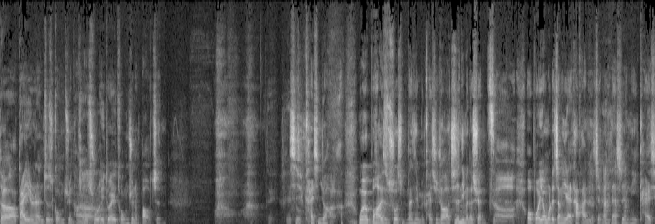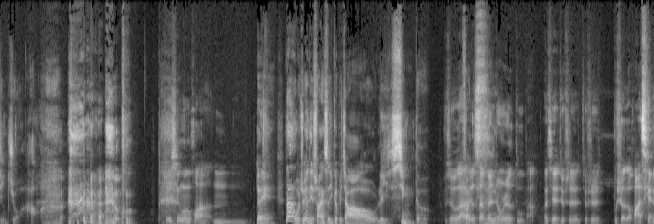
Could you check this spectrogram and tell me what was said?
的代言人就是龚俊，好像出了一堆龚俊的抱枕，对，开心就好了。我也不好意思说什么，但是你们开心就好，这是你们的选择。我不会用我的正义来挞伐你的正义，但是你开心就好。追星文化，嗯，对，那我觉得你算是一个比较理性的，不是我大概就三分钟热度吧，而且就是就是不舍得花钱。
